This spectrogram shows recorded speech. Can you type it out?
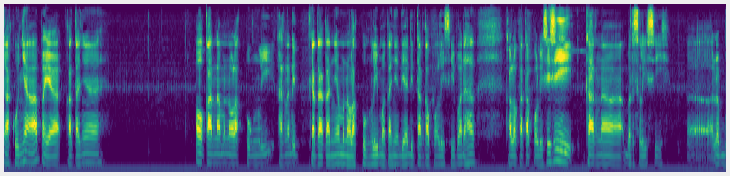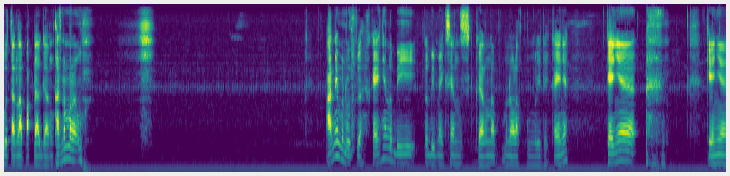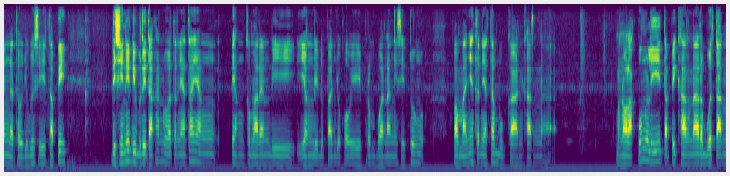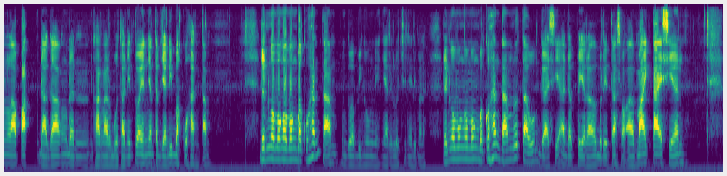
Akunya apa ya? Katanya oh karena menolak pungli karena dikatakannya menolak pungli makanya dia ditangkap polisi. Padahal kalau kata polisi sih karena berselisih uh, rebutan lapak dagang. Karena aneh menurut gua. Kayaknya lebih lebih make sense karena menolak pungli deh. Kayaknya kayaknya kayaknya nggak tahu juga sih. Tapi di sini diberitakan bahwa ternyata yang yang kemarin di yang di depan Jokowi perempuan nangis itu pamannya ternyata bukan karena menolak pungli tapi karena rebutan lapak dagang dan karena rebutan itu akhirnya terjadi baku hantam dan ngomong-ngomong baku hantam, gue bingung nih nyari lucunya di mana. Dan ngomong-ngomong baku hantam, lu tahu gak sih ada viral berita soal Mike Tyson?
